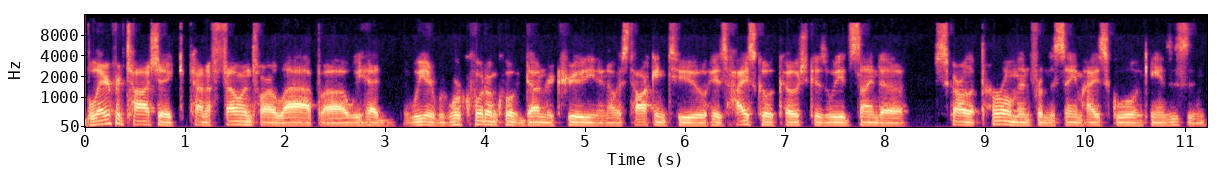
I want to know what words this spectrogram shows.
Blair Potachik kind of fell into our lap. Uh, we had we had, were quote unquote done recruiting, and I was talking to his high school coach because we had signed a Scarlett Pearlman from the same high school in Kansas, and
